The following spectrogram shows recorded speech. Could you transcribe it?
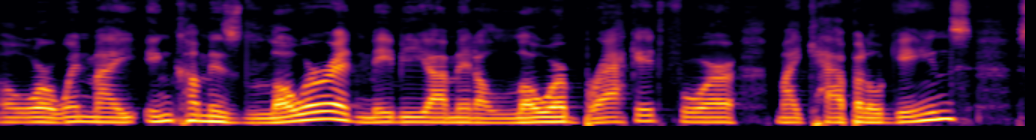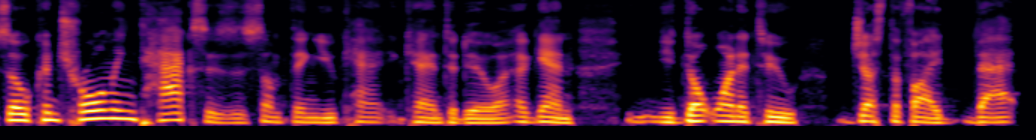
Or when my income is lower and maybe I'm in a lower bracket for my capital gains. So controlling taxes is something you can can to do. Again, you don't want it to justify that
